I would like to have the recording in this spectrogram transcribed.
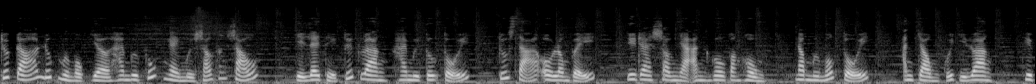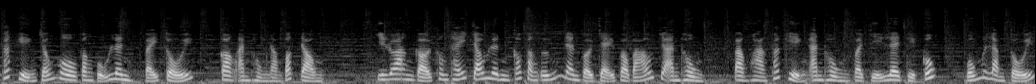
Trước đó lúc 11 giờ 20 phút ngày 16 tháng 6, chị Lê Thị Tuyết Loan, 24 tuổi, trú xã Ô Long Vĩ, đi ra sau nhà anh Ngô Văn Hùng, 51 tuổi, anh chồng của chị Loan, thì phát hiện cháu Ngô Văn Vũ Linh, 7 tuổi, con anh Hùng nằm bất động. Chị Loan gọi không thấy cháu Linh có phản ứng nên vội chạy vào báo cho anh Hùng. Bàng hoàng phát hiện anh Hùng và chị Lê Thị Cúc, 45 tuổi,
